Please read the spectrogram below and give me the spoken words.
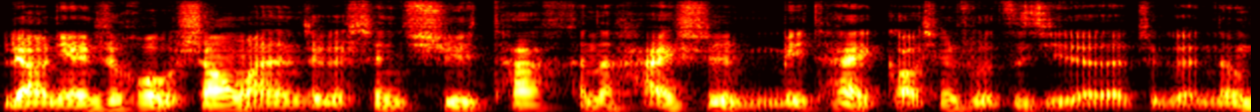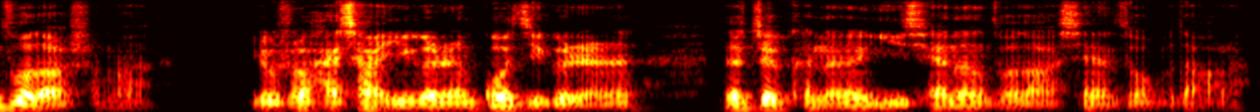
两年之后伤完这个身躯，他可能还是没太搞清楚自己的这个能做到什么。有时候还想一个人过几个人，那这可能以前能做到，现在做不到了。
